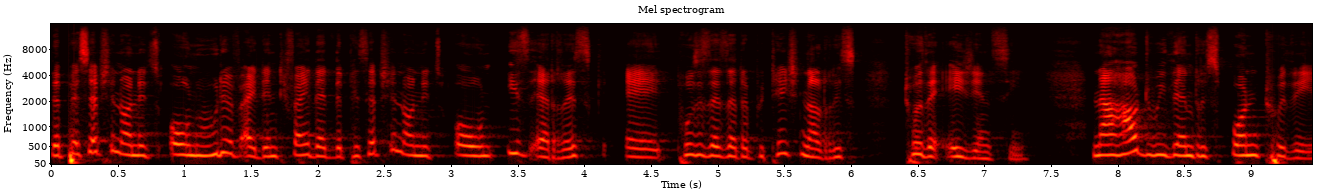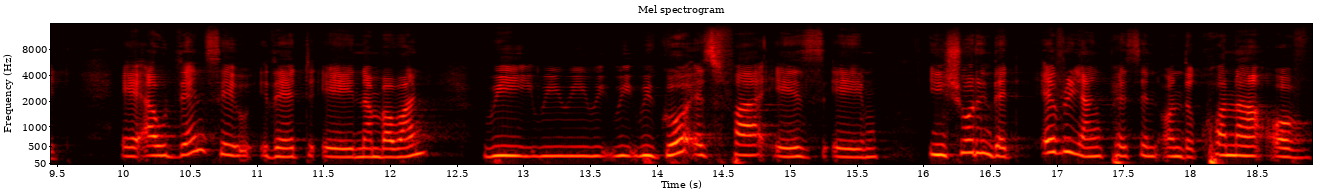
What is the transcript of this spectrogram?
the perception on its own would have identified that the perception on its own is a risk, uh, poses as a reputational risk to the agency. Now, how do we then respond to that? Uh, I would then say that uh, number one, we, we, we, we, we go as far as um, ensuring that every young person on the corner of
